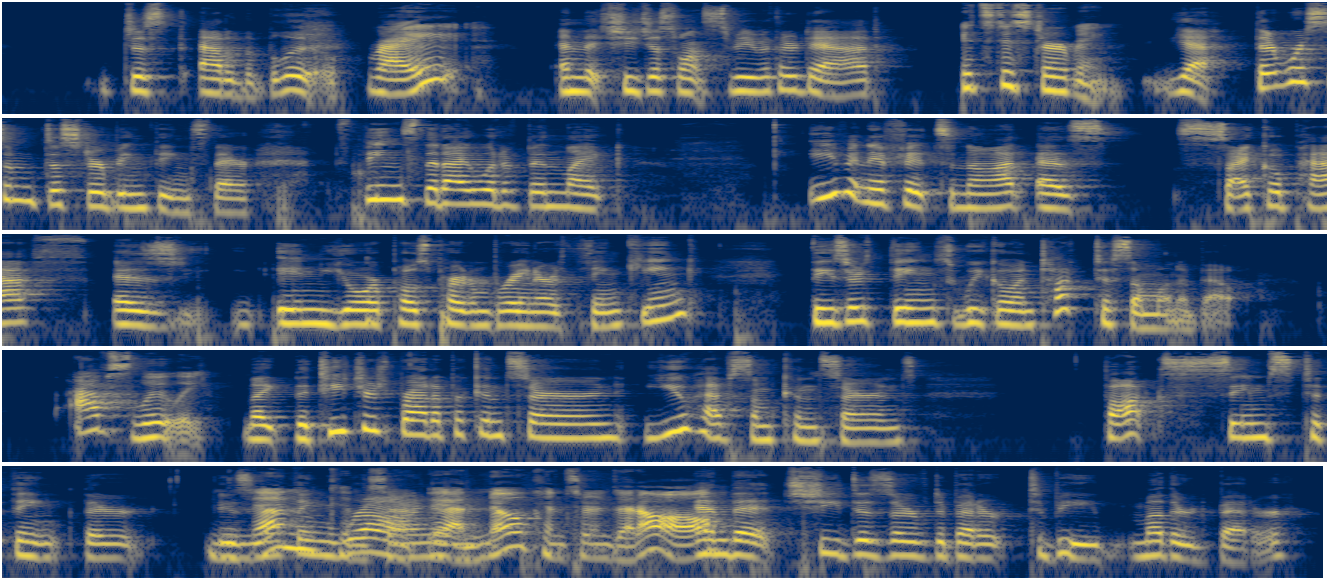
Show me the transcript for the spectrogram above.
Just out of the blue. right? And that she just wants to be with her dad. It's disturbing. Yeah, there were some disturbing things there. Things that I would have been like, even if it's not as psychopath as in your postpartum brain are thinking, these are things we go and talk to someone about. Absolutely. Like the teachers brought up a concern, you have some concerns. Fox seems to think there is None nothing concern- wrong. Yeah, and, no concerns at all. and that she deserved a better to be mothered better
